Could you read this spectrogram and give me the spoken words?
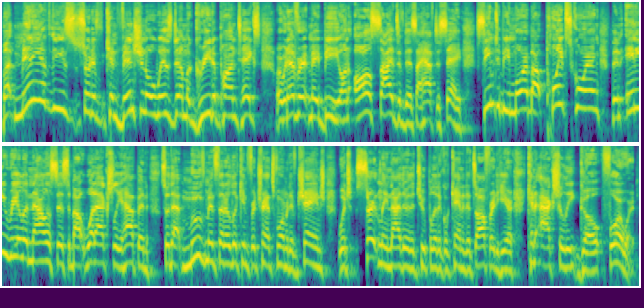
But many of these sort of conventional wisdom, agreed upon takes, or whatever it may be on all sides of this, I have to say, seem to be more about point scoring than any real analysis about what actually happened so that movements that are looking for transformative change, which certainly neither of the two political candidates offered here, can actually go forward.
